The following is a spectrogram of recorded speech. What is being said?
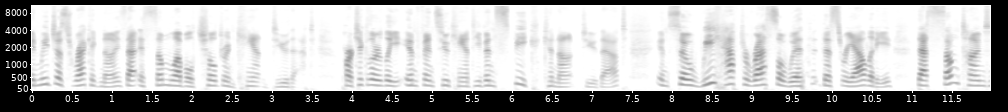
and we just recognize that at some level, children can't do that. Particularly infants who can't even speak cannot do that. And so we have to wrestle with this reality that sometimes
